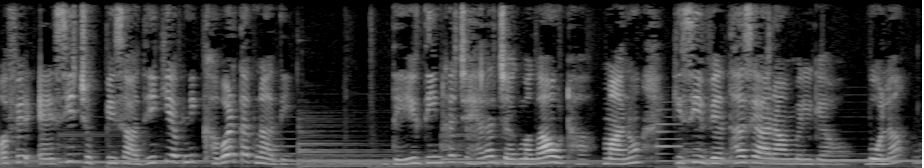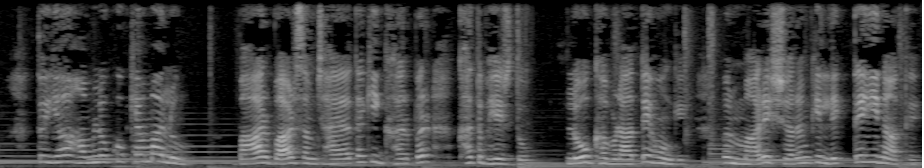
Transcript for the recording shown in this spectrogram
और फिर ऐसी चुप्पी साधी कि अपनी खबर तक ना दी। देवदीन का चेहरा जगमगा उठा। मानो किसी व्यथा से आराम मिल गया हो। बोला तो यह हम लोग को क्या मालूम? बार बार समझाया था कि घर पर खत भेज दो। लोग घबराते होंगे, पर मारे शर्म के लिखते ही ना थे।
